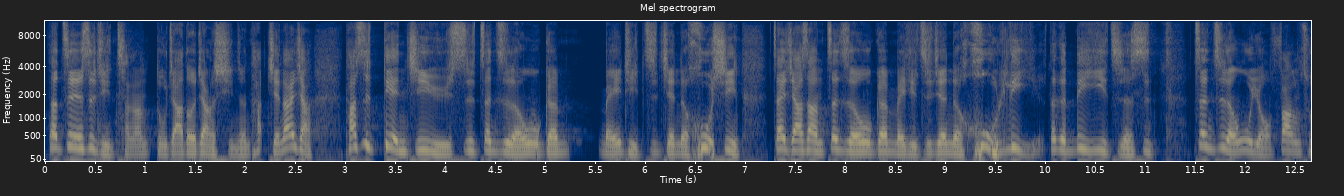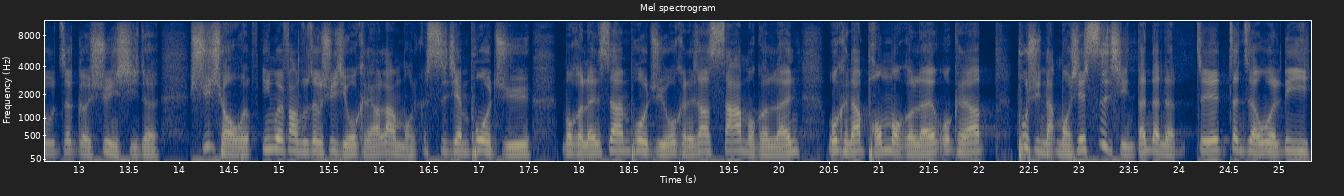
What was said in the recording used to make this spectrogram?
那这件事情常常独家都这样形成。它简单来讲，它是奠基于是政治人物跟媒体之间的互信，再加上政治人物跟媒体之间的互利，那个利益指的是政治人物有放出这个讯息的需求。我因为放出这个讯息，我可能要让某个事件破局，某个人涉案破局，我可能是要杀某个人，我可能要捧某个人，我可能要不许拿某些事情等等的这些政治人物的利益，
